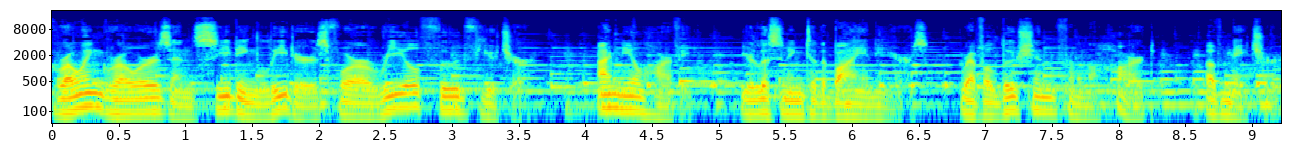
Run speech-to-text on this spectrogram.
growing growers and seeding leaders for a real food future. I'm Neil Harvey. You're listening to The Bioneers, Revolution from the Heart of Nature.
